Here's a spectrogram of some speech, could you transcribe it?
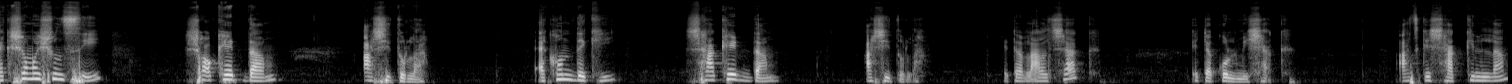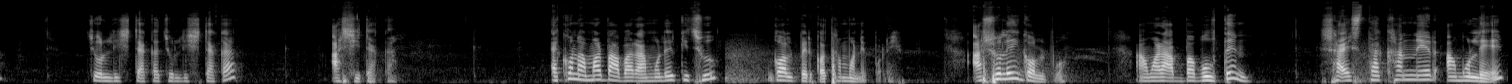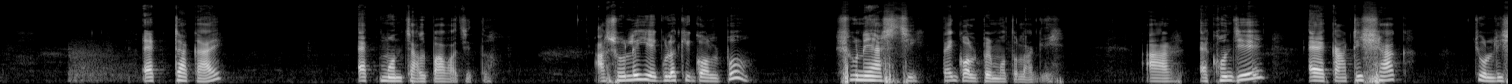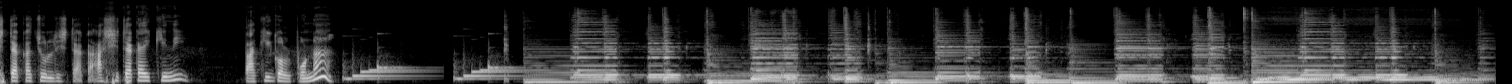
একসময় শুনছি, শখের দাম আশি তোলা। এখন দেখি, শাকের দাম আশি তোলা। এটা লাল শাক, এটা কলমি শাক। আজকে শাক কিনলাম, চল্লিশ টাকা চল্লিশ টাকা, আশি টাকা। এখন আমার বাবার আমলের কিছু গল্পের কথা মনে পড়ে। আসলেই গল্প। আমার আব্বা বলতেন শায়েস্তা খানের আমলে এক টাকায় এক মন চাল পাওয়া যেত। আসলেই এগুলা কি গল্প? শুনে আসছি, তাই গল্পের মতো লাগে। আর এখন যে এক আঁটি শাক চল্লিশ টাকা চল্লিশ টাকা, আশি টাকায় কিনি, তা কি গল্প না?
